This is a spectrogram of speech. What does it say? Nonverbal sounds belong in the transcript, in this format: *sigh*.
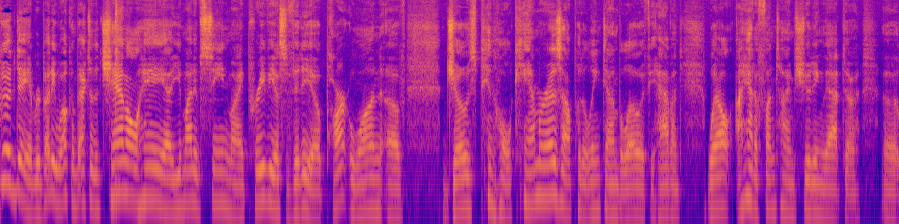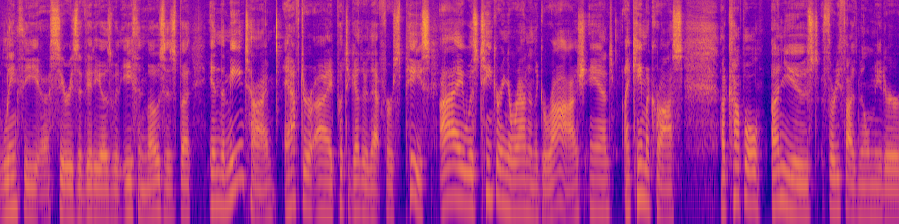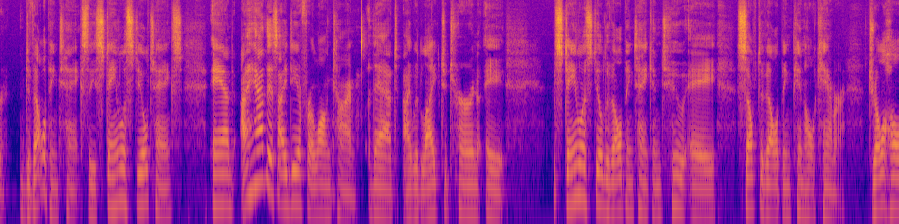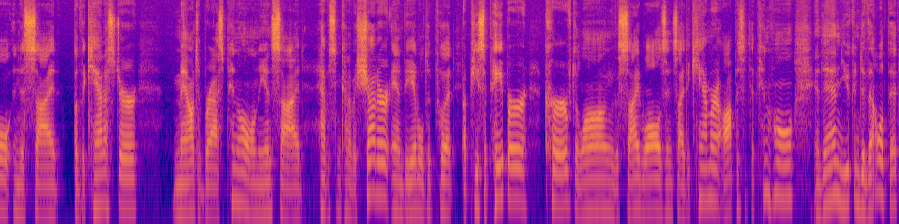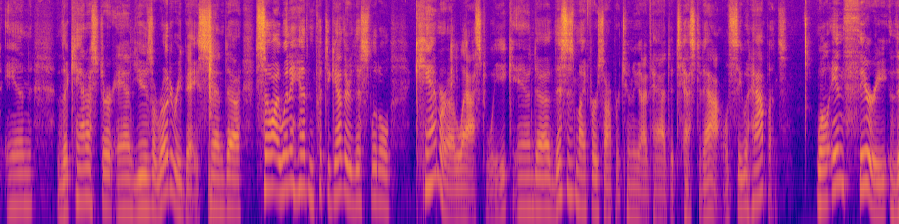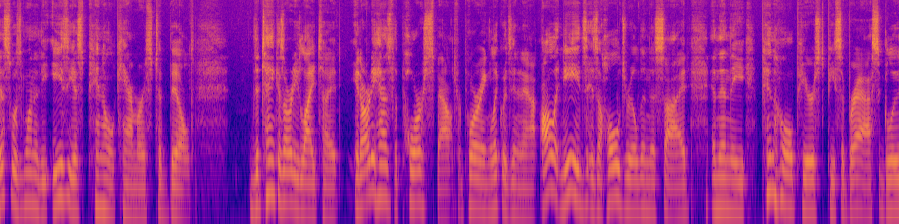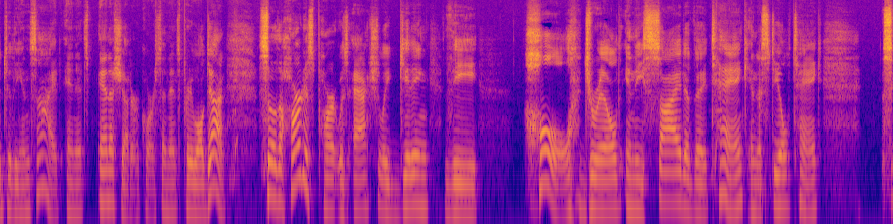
good day everybody. Welcome back to the channel. Hey, uh, you might have seen my previous video, part one of Joe's *laughs* pinhole cameras. I'll put a link down below if you haven't. Well, I had a fun time shooting that uh, uh, lengthy uh, series of videos with Ethan Moses, but in the meantime, after I put together that first piece, I was tinkering around in the garage and I came across a couple unused 35 millimeter developing tanks, these stainless steel tanks. And I had this idea for a long time that I would like to turn a stainless steel developing tank into a self-developing pinhole camera. Drill a hole in the side of the canister, mount a brass pinhole on the inside, have some kind of a shutter and be able to put a piece of paper curved along the side walls inside the camera opposite the pinhole and then you can develop it in the canister and use a rotary base and uh, so I went ahead and put together this little camera last week and uh, this is my first opportunity I've had to test it out. Let's see what happens. Well in theory this was one of the easiest pinhole cameras to build. The tank is already light tight. It already has the pour spout for pouring liquids in and out. All it needs is a hole drilled in the side and then the pinhole pierced piece of brass glued to the inside and it's and a shutter of course and it's pretty well done. So the hardest part was actually getting the hole *laughs* drilled in the side of the tank, in the steel tank,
